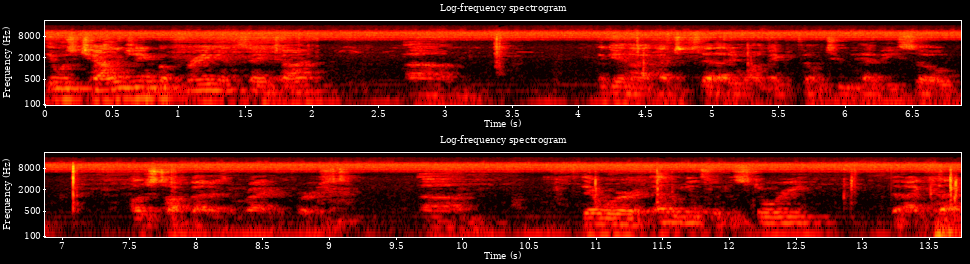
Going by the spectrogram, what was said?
it was challenging but freeing at the same time. Um, again, I, I just said I didn't want to make the film too heavy, so I'll just talk about it as a writer first. Um, there were elements of the story that I cut.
